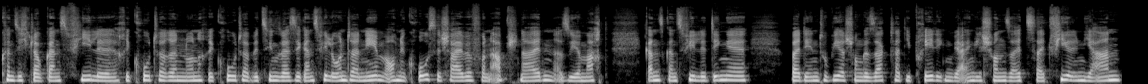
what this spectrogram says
können sich, glaube ganz viele Recruiterinnen und Recruiter beziehungsweise ganz viele Unternehmen auch eine große Scheibe von abschneiden. Also ihr macht ganz, ganz viele Dinge, bei denen Tobias schon gesagt hat, die predigen wir eigentlich schon seit seit vielen Jahren,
